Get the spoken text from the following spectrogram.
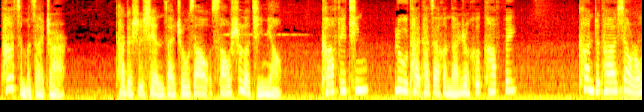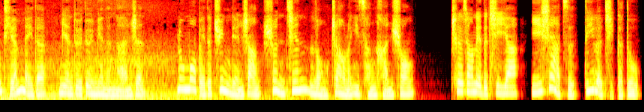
他怎么在这儿？他的视线在周遭扫视了几秒。咖啡厅，陆太太在和男人喝咖啡，看着她笑容甜美的面对对面的男人，陆漠北的俊脸上瞬间笼罩了一层寒霜，车厢内的气压一下子低了几个度。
